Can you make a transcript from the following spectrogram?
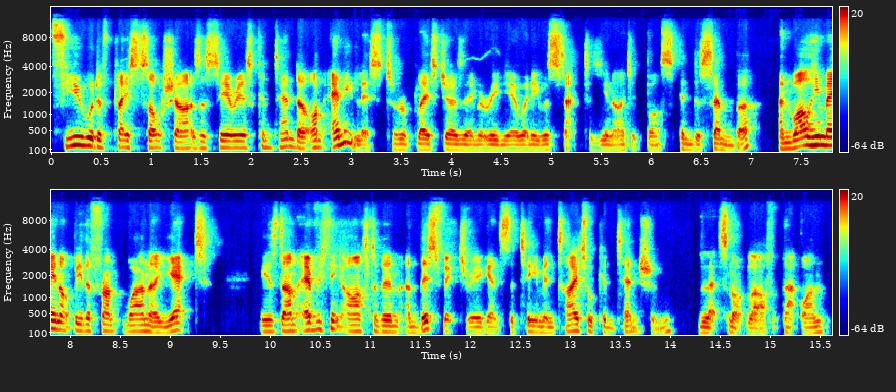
Few would have placed Solskjaer as a serious contender on any list to replace Jose Mourinho when he was sacked as United boss in December. And while he may not be the front runner yet, he has done everything asked of him, and this victory against the team in title contention, let's not laugh at that one,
